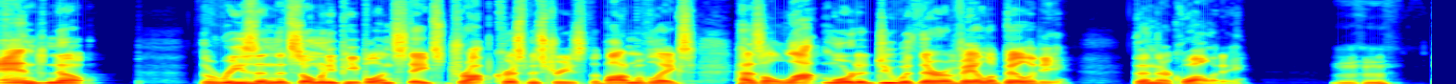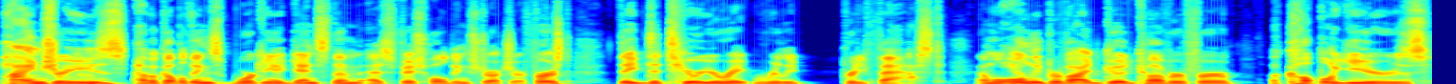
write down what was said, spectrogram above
and no. The reason that so many people and states drop Christmas trees at the bottom of lakes has a lot more to do with their availability than their quality. Mm-hmm. Pine trees have a couple things working against them as fish holding structure. First, they deteriorate really pretty fast and will only provide good cover for a couple years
